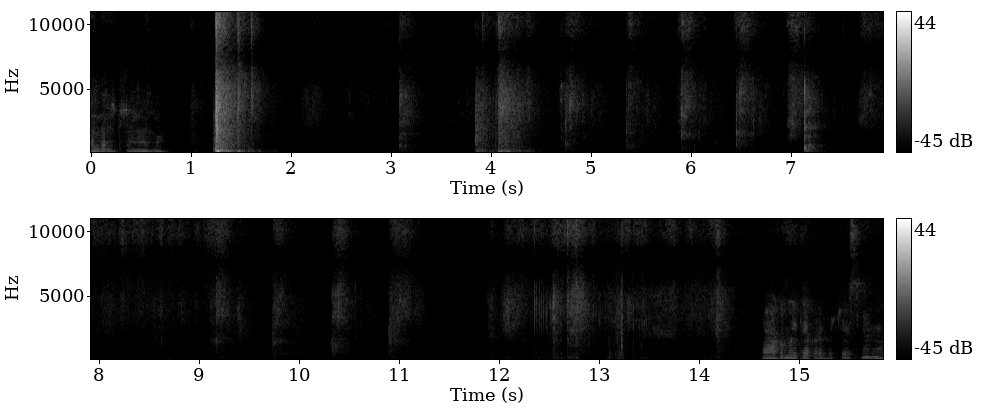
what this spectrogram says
అందరు ఎట్లా ఉన్నారు పాకం అయితే అక్కడ పెట్టేసినాను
